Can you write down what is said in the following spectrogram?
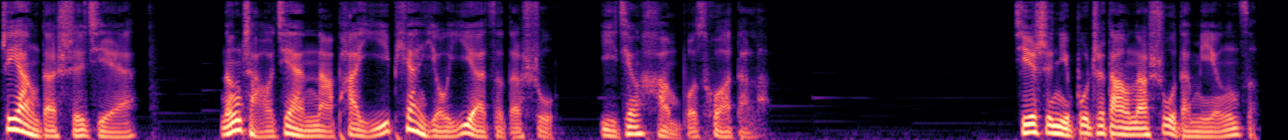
这样的时节，能找见哪怕一片有叶子的树，已经很不错的了。即使你不知道那树的名字，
